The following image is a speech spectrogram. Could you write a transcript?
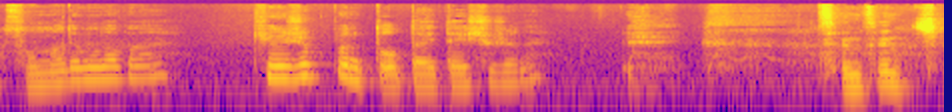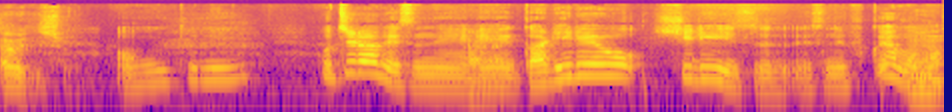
そんなでもなくない ?90 分と大体一緒じゃない？全然違うでしょ。あ本当に？こちらですね、はい。えーガリレオ」シリーズですね。福山雅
